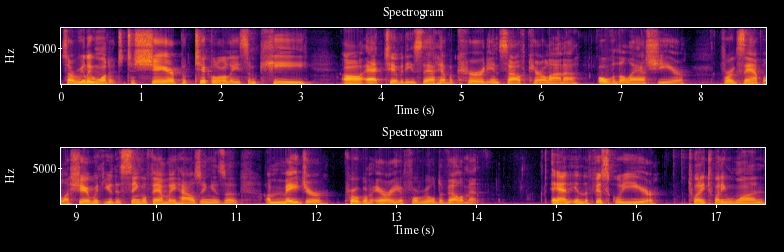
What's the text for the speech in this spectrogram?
So I really wanted to share, particularly, some key uh, activities that have occurred in South Carolina over the last year. For example, I shared with you that single family housing is a, a major program area for rural development. And in the fiscal year 2021,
